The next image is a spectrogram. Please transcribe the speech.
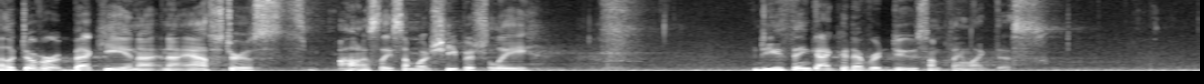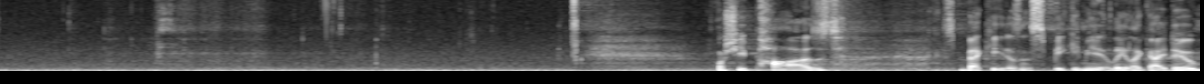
I looked over at Becky and I, and I asked her, honestly, somewhat sheepishly, Do you think I could ever do something like this? Well, she paused, because Becky doesn't speak immediately like I do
